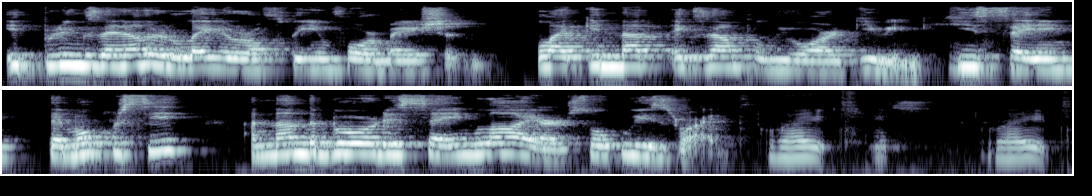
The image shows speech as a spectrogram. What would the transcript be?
it brings another layer of the information. Like in that example you are giving he's saying democracy and then the bird is saying liar so who is right? Right. Right.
